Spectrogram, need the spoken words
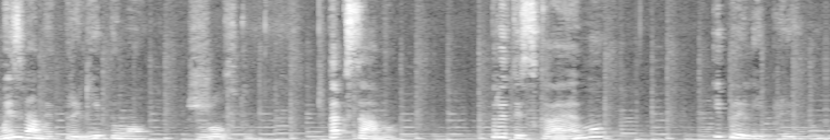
ми з вами приліпимо жовту. Так само притискаємо і приліплюємо.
